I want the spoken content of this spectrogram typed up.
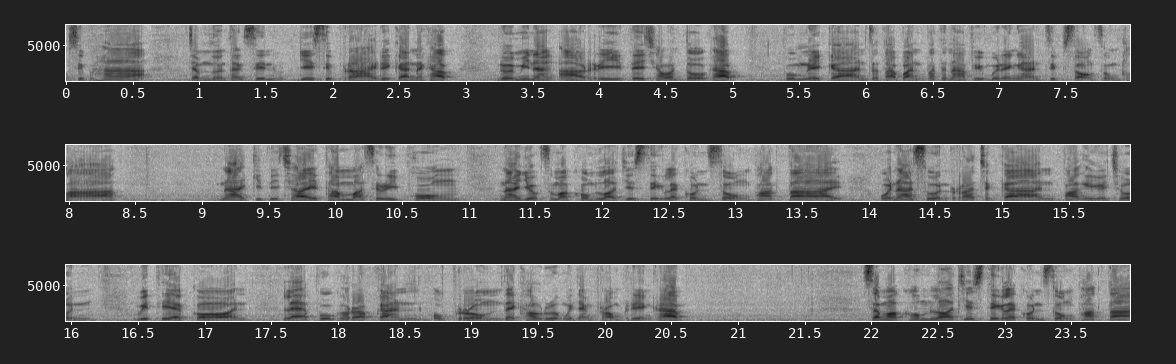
2565จำนวนทั้งสิ้น 20 รายด้วยกันนะครับ โดยมีนางอารีเตชะวันโตครับผู้อำนวยการสถาบันพัฒนาฝีมือแรงงาน 12 สงขลา นายกิติชัยธรรมสิริพงศ์นายกสมาคมโลจิสติกส์และขนส่งภาคใต้ หัวหน้าส่วนราชการ ภาคเอกชน วิทยากร และผู้เข้ารับการอบรมได้เข้าร่วมกันอย่างพร้อมเพรียงครับ สมาคมโลจิสติกส์และขนส่งภาคใต้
